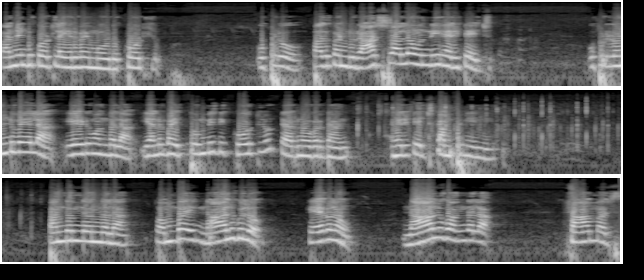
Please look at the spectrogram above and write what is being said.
పన్నెండు కోట్ల ఇరవై మూడు కోట్లు. ఇప్పుడు పదకొండు రాష్ట్రాల్లో ఉంది హెరిటేజ్ ఇప్పుడు రెండు వేల ఏడు వందల ఎనభై తొమ్మిది కోట్లు టర్న్ ఓవర్ దాని హెరిటేజ్ కంపెనీని పంతొమ్మిది వందల తొంభై నాలుగులో కేవలం నాలుగు వందల ఫార్మర్స్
